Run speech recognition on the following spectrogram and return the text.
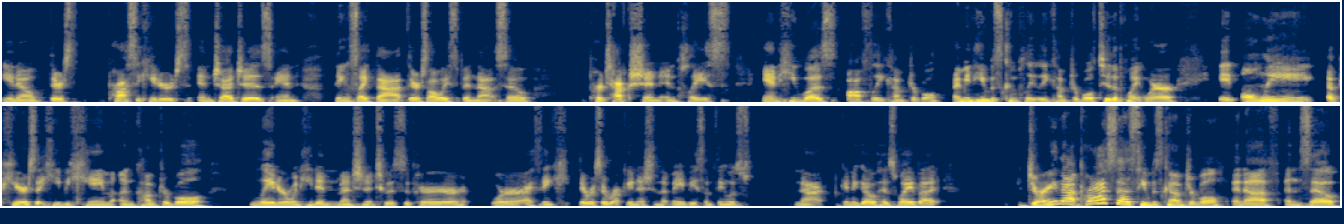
you know there's prosecutors and judges and things like that. There's always been that. So protection in place. And he was awfully comfortable. I mean, he was completely comfortable to the point where it only appears that he became uncomfortable later when he didn't mention it to his superior, where I think there was a recognition that maybe something was not going to go his way. But during that process, he was comfortable enough. And so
